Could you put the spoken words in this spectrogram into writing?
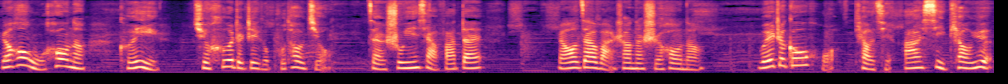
然后午后呢可以去喝着这个葡萄酒，在树荫下发呆，然后在晚上的时候呢围着篝火跳起阿戏跳跃，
